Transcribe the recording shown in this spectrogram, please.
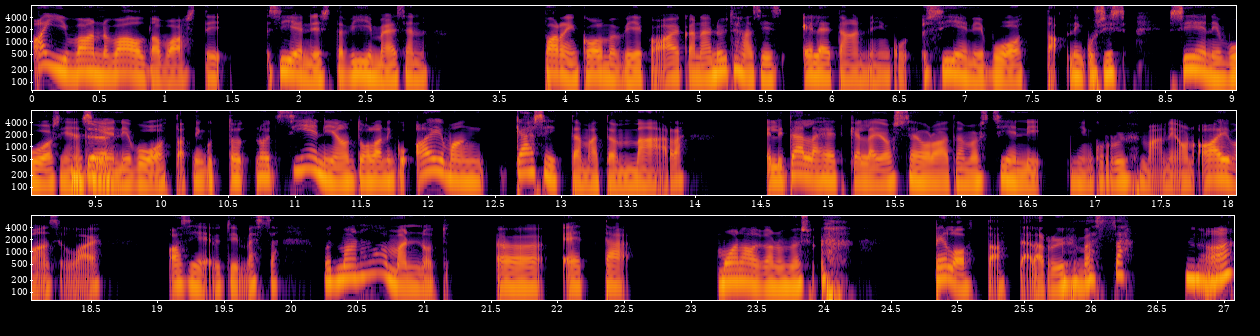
aivan valtavasti sienistä viimeisen parin kolmen viikon aikana. Ja nythän siis eletään niin kuin sienivuotta, niin kuin siis sienivuosien Dö. sienivuotta. Niin kuin to, noita sieniä on tuolla niin kuin aivan käsittämätön määrä. Eli tällä hetkellä, jos seuraa tämmöistä sieni niin kuin ryhmää, niin on aivan sillä asia ytimessä. Mutta mä oon huomannut, ö, että mä oon alkanut myös pelottaa täällä ryhmässä. No,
